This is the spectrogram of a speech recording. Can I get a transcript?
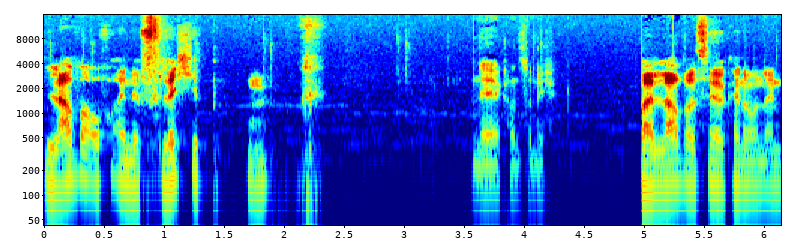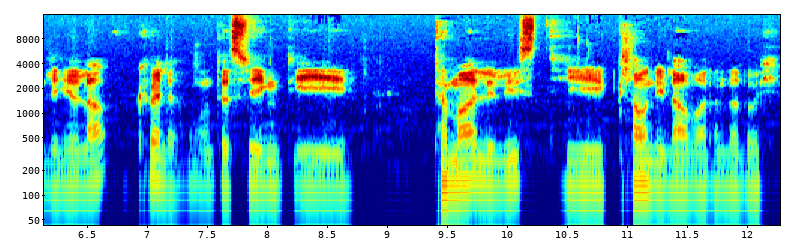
Lava auf eine Fläche pumpen? nee, kannst du nicht. Weil Lava ist ja keine unendliche La Quelle und deswegen die Thermallilies, die klauen die Lava dann dadurch.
